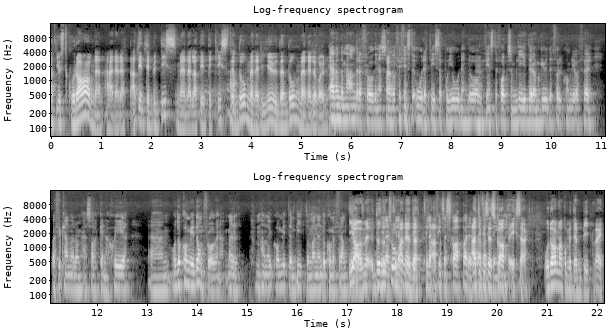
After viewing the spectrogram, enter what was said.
att just Koranen är den rätta? Att det inte är buddhismen eller att det inte är kristendomen eller judendomen eller vad det är. Även de här andra frågorna som varför finns det orättvisa på jorden då? Mm. Varför finns det folk som lider om Gud är fullkomlig? Varför, varför kan alla de här sakerna ske? Ehm, och då kommer ju de frågorna. Men man har ju kommit en bit och man ändå kommer fram till, Mm. Ja, att, men då- till, då att, tror till, man att, att- till att det att- finns en skapare Att det finns en skapare, exakt. Och då har man kommit en bit på väg.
